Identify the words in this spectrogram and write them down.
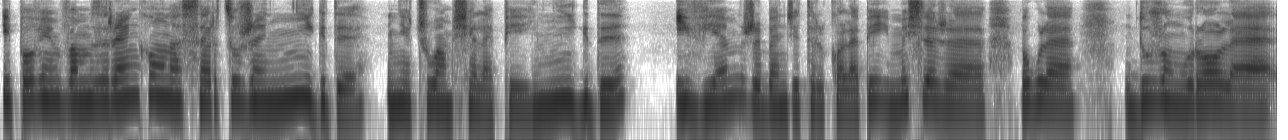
i powiem wam z ręką na sercu, że nigdy nie czułam się lepiej. Nigdy i wiem, że będzie tylko lepiej. I myślę, że w ogóle dużą rolę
